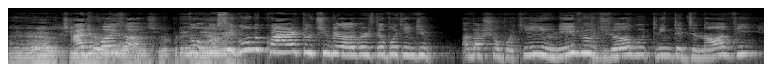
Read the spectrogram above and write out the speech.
É, o time Aí depois, ó, no, no segundo quarto, o Timberwolves deu um pouquinho de. abaixou um pouquinho o nível de jogo, 30 a 19.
